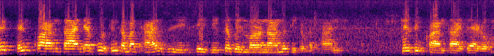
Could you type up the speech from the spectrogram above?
นึกถึงความตายจะพูดถึงกรรมฐานสี่สี่สิบก็เป็นมรณานุติกรรมฐานนึกถึงความตายแต่ลม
